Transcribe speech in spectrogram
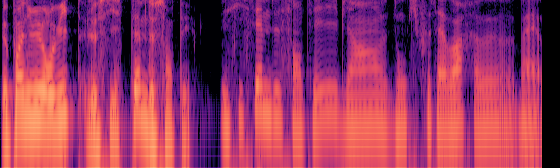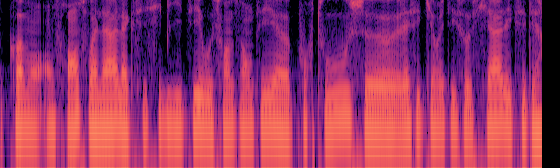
Le point numéro 8, le système de santé. Le système de santé, eh bien, euh, donc il faut savoir, euh, bah, comme en, France, voilà, l'accessibilité aux soins de santé euh, pour tous, la sécurité sociale, etc.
